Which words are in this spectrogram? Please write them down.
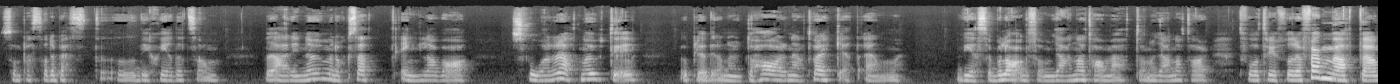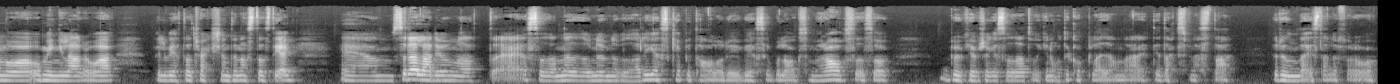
som passade bäst i det skedet som vi är i nu men också att änglar var svårare att nå ut till upplevde jag när du inte har nätverket än VC-bolag som gärna tar möten och gärna tar två, tre, fyra, fem möten och, och minglar och vill veta attraction till nästa steg. Ehm, så där lärde jag mig att eh, säga nej och nu när vi har rest kapital och det är VC-bolag som hör av sig så brukar jag försöka säga att vi kan återkoppla igen när det är dags för nästa runda istället för att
